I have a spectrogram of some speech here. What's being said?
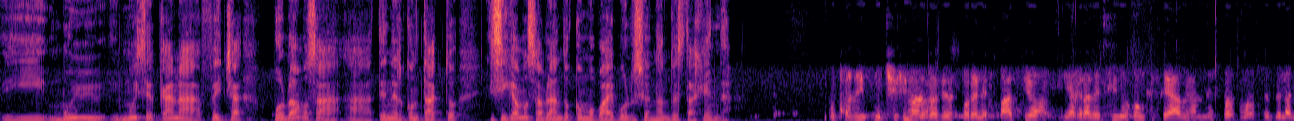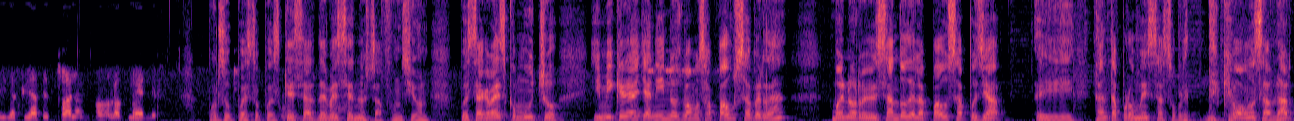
y muy, muy cercana fecha, volvamos a tener contacto y sigamos hablando cómo va evolucionando esta agenda muchísimas gracias por el espacio y agradecido con que se hablan estas voces de la diversidad sexual en todos los medios. Por supuesto, pues que esa debe ser nuestra función. Pues te agradezco mucho. Y mi querida Janine, nos vamos a pausa, ¿verdad? Bueno, regresando de la pausa, pues ya eh, tanta promesa sobre de qué vamos a hablar.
